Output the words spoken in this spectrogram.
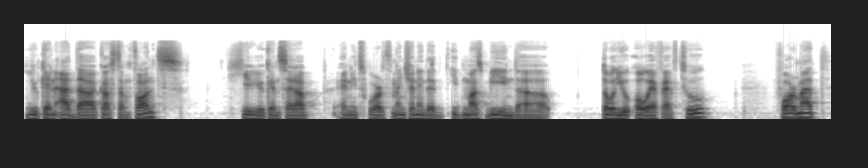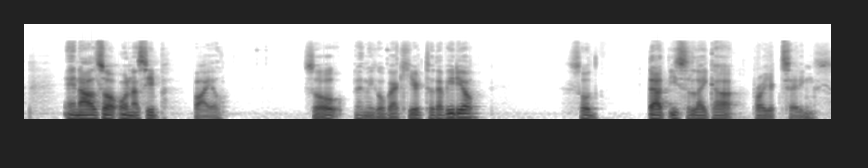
you can add the custom fonts. Here you can set up, and it's worth mentioning that it must be in the WOFF2 format and also on a zip file. So let me go back here to the video. So that is like a project settings.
